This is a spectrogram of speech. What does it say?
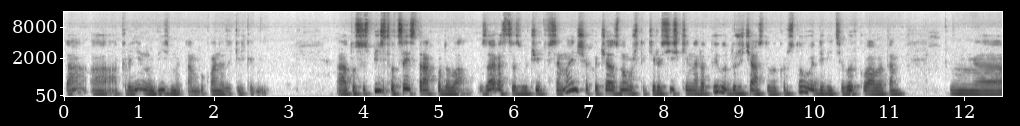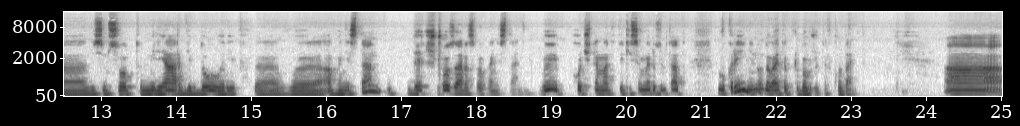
та а країну візьмуть там буквально за кілька днів то суспільство цей страх подолало. Зараз це звучить все менше, хоча знову ж таки російські наративи дуже часто використовують. Дивіться, ви вклали там 800 мільярдів доларів е, в Афганістан. Де що зараз в Афганістані? Ви хочете мати такий самий результат в Україні? Ну давайте продовжуйте вкладайте. А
